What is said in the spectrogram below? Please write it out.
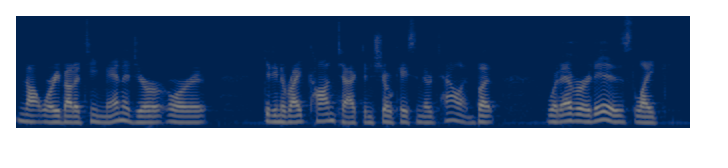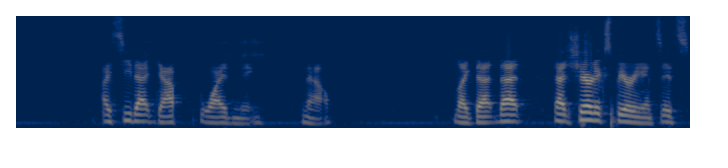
not worry about a team manager or getting the right contact and showcasing their talent. But whatever it is, like I see that gap widening now. Like that that that shared experience. It's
